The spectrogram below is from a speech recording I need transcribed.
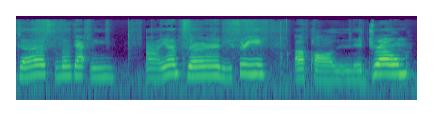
Just look at me. I am 33, a palindrome.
